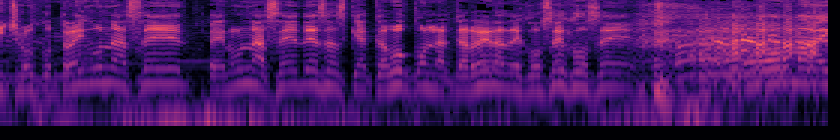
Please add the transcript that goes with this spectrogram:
Ay, Choco, traigo una sed, pero una sed de esas que acabó con la carrera de José José. Oh my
